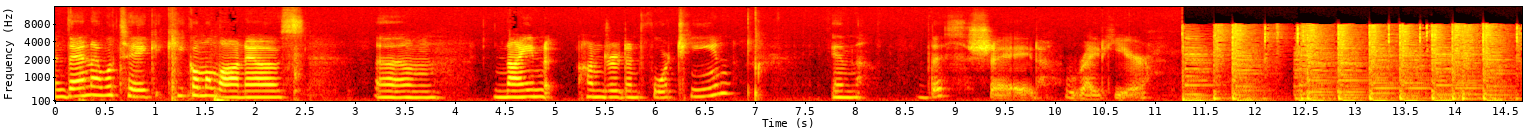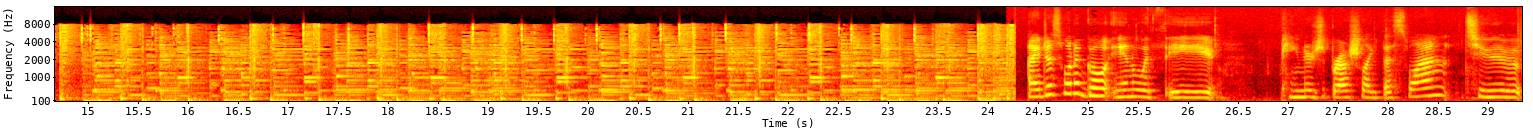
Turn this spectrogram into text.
And then I will take Kiko Milano's um, 914 in this shade right here. I just want to go in with a painter's brush like this one to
